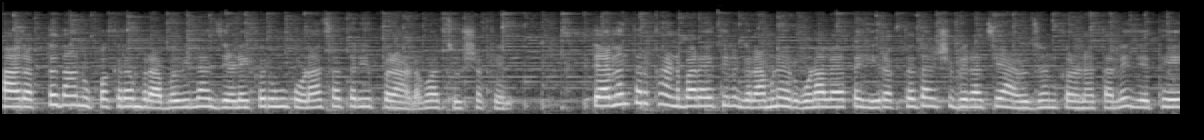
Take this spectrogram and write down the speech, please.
हा रक्तदान उपक्रम राबविला जेणेकरून कोणाचा तरी प्राण वाचू शकेल. त्यानंतर खांडबारा येथील ग्रामीण रुग्णालयातही रक्तदान शिबिराचे आयोजन करण्यात आले जेथे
